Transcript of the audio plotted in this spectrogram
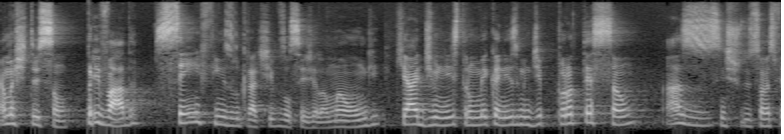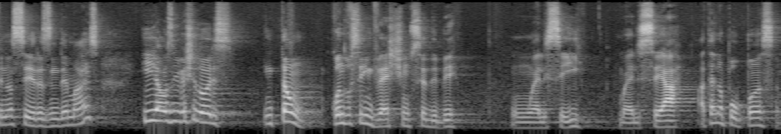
É uma instituição privada, sem fins lucrativos, ou seja, ela é uma ONG, que administra um mecanismo de proteção às instituições financeiras e demais e aos investidores. Então, quando você investe em um CDB, um LCI, uma LCA, até na poupança,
